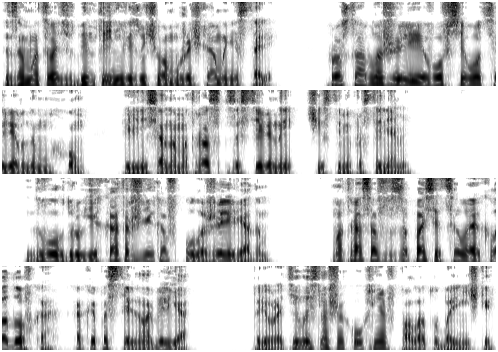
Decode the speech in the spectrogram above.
Заматывать в бинты невезучего мужичка мы не стали. Просто обложили его всего целебным мхом, перенеся на матрас, застеленный чистыми простынями. Двух других каторжников уложили рядом. Матрасов в запасе целая кладовка, как и постельного белья. Превратилась наша кухня в палату больнички.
